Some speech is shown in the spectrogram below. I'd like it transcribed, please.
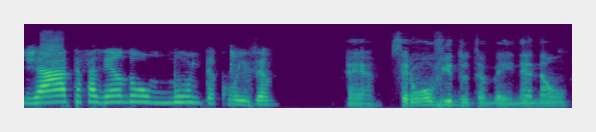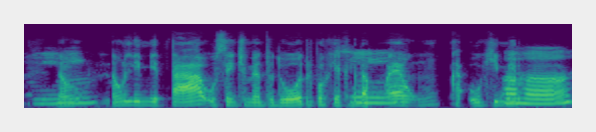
Já tá fazendo muita coisa. É, ser um ouvido também, né? Não, não, não limitar o sentimento do outro, porque Sim. cada um é um. O que, me, uhum.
